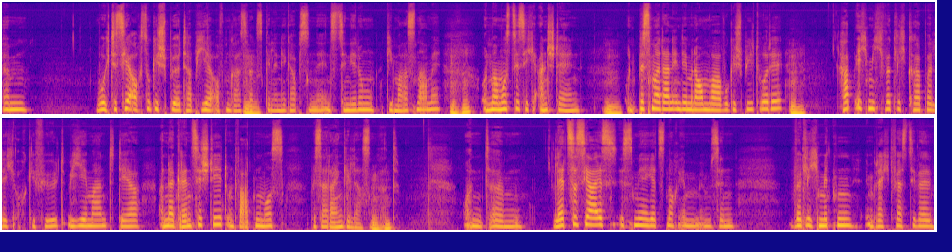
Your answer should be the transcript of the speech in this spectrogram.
ähm, wo ich das hier auch so gespürt habe, hier auf dem Gaswerksgelände gab es eine Inszenierung, die Maßnahme, und man musste sich anstellen. Mhm. Und bis man dann in dem Raum war, wo gespielt wurde, habe ich mich wirklich körperlich auch gefühlt wie jemand, der an der Grenze steht und warten muss, bis er reingelassen wird. Und ähm, letztes Jahr ist, ist mir jetzt noch im, im Sinn, wirklich mitten im Brecht-Festival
